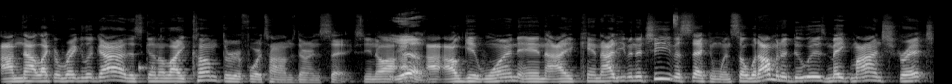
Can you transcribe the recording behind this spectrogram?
I'm not like a regular guy that's gonna like come three or four times during sex. You know, I, Yeah. I, I'll get one and I cannot even achieve a second one. So what I'm gonna do is make mine stretch,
